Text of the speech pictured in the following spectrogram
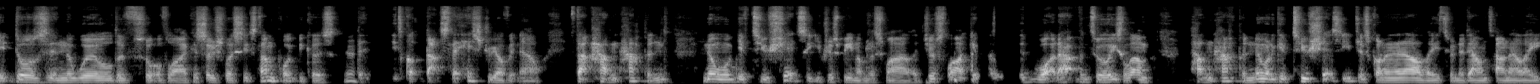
it does in the world of sort of like a socialistic standpoint because yeah. it's got that's the history of it now. If that hadn't happened, no one would give two shits that you've just been on the smiler. Just like if what had happened to Elisa Lam hadn't happened, no one would give two shits that you've just gone in an elevator in a downtown LA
